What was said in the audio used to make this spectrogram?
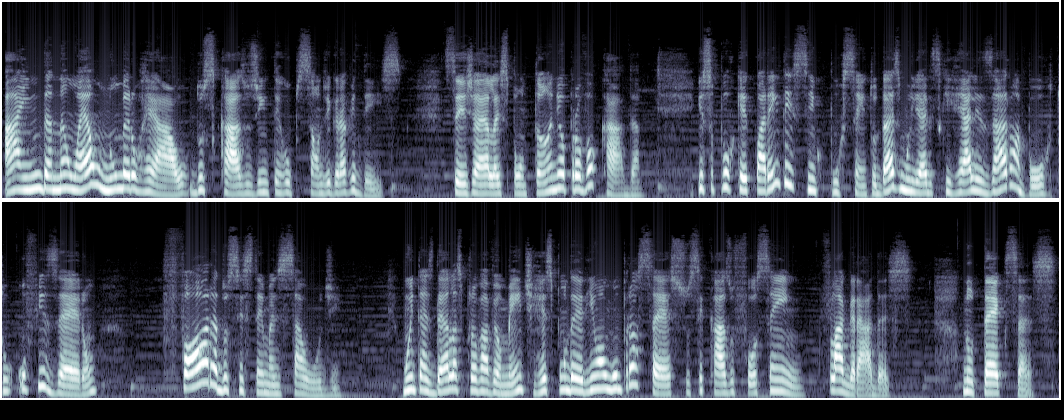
ainda não é o número real dos casos de interrupção de gravidez seja ela espontânea ou provocada. Isso porque 45% das mulheres que realizaram aborto o fizeram fora do sistema de saúde. Muitas delas provavelmente responderiam a algum processo se caso fossem flagradas. No Texas,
